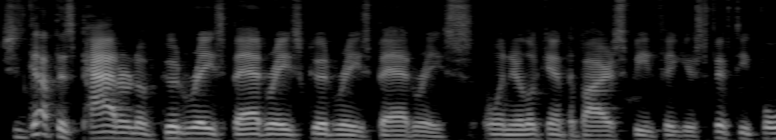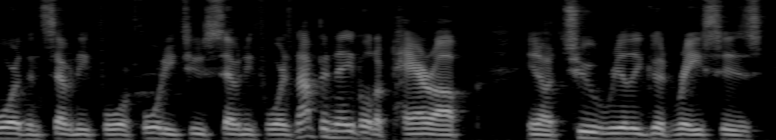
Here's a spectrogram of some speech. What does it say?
she's got this pattern of good race, bad race, good race, bad race. When you're looking at the Beyer speed figures, 54, then 74, 42, 74, has not been able to pair up, you know, two really good races –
